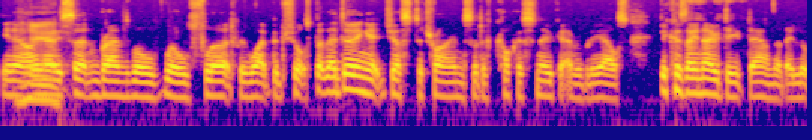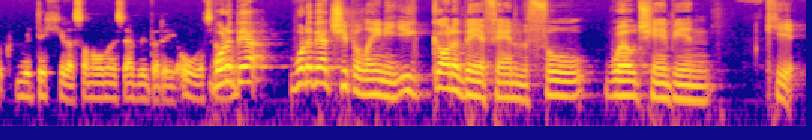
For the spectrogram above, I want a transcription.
You know, yes. I know certain brands will will flirt with white bib shorts, but they're doing it just to try and sort of cock a snook at everybody else because they know deep down that they look ridiculous on almost everybody all the time. What about what about Cipollini? You got to be a fan of the full world champion kit.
